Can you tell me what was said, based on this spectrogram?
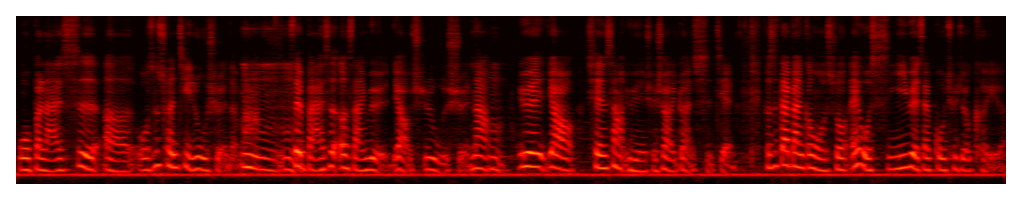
我本来是呃，我是春季入学的嘛，嗯嗯，所以本来是二三月要去入学。那因为要先上语言学校一段时间，可是代办跟我说，哎、欸，我十一月再过去就可以了。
